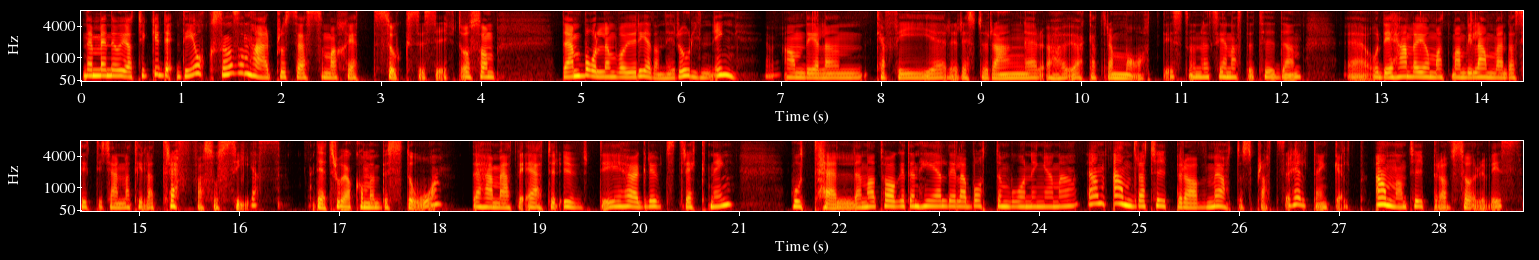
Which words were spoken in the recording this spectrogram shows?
nej men jag tycker det, det är också en sån här process som har skett successivt och som den bollen var ju redan i rullning Andelen kaféer, restauranger har ökat dramatiskt under den senaste tiden. Eh, och det handlar ju om att man vill använda citykärnorna till att träffas och ses. Det tror jag kommer bestå. Det här med att vi äter ute i högre utsträckning. Hotellen har tagit en hel del av bottenvåningarna. Andra typer av mötesplatser helt enkelt. Annan typer av service.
